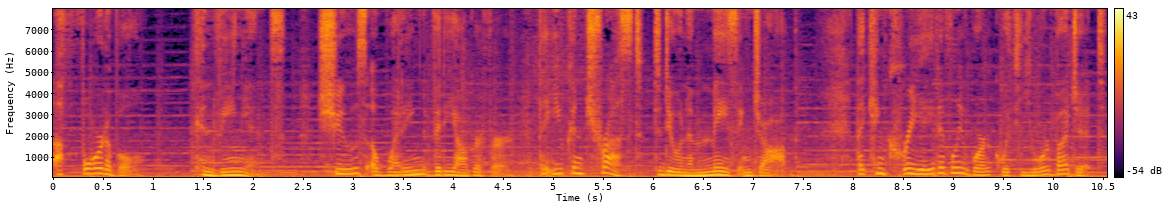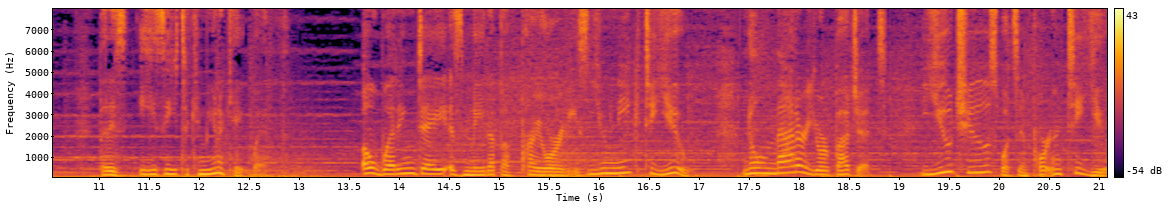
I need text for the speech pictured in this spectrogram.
affordable, convenient choose a wedding videographer that you can trust to do an amazing job, that can creatively work with your budget, that is easy to communicate with. A wedding day is made up of priorities unique to you. No matter your budget, you choose what's important to you.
